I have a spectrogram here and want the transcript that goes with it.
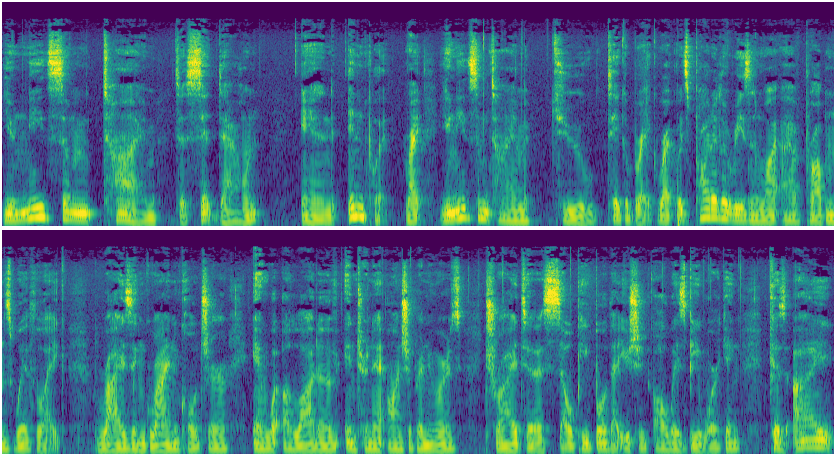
you need some time to sit down and input, right? You need some time to take a break, right? It's part of the reason why I have problems with like rise and grind culture and what a lot of internet entrepreneurs try to sell people that you should always be working because I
